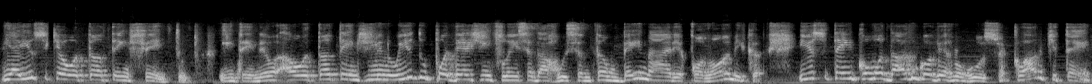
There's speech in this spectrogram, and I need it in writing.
E é isso que a OTAN tem feito, entendeu? A OTAN tem diminuído o poder de influência da Rússia também na área econômica, e isso tem incomodado o governo russo, é claro que tem.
